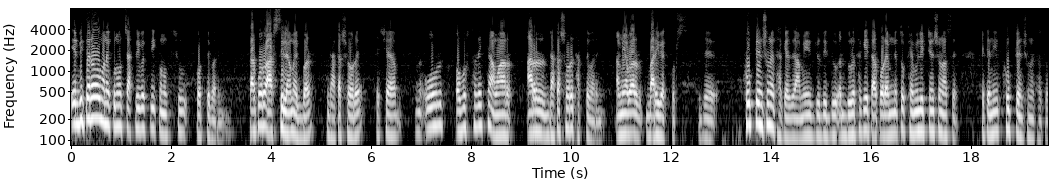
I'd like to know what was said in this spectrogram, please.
এর ভিতরেও মানে কোনো চাকরি বাকরি কোনো কিছু করতে পারিনি। তারপরও আসছিলাম একবার ঢাকা শহরে। এসে মানে ওর অবস্থা দেখে আমার আর ঢাকা শহরে থাকতে পারিনি। আমি আবার বাড়ি ব্যাক করছি যে খুব টেনশনে থাকে যে আমি যদি দূরে থাকি তারপর এমনি তো ফ্যামিলির টেনশন আছে, এটা নিয়ে খুব টেনশনে থাকে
